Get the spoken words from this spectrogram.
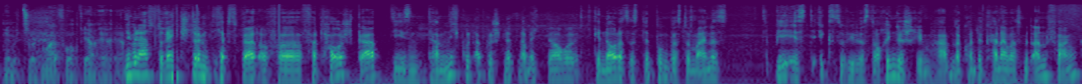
Nehme ich zurück, my fault. Ja, ja, ja. Nee, da hast du recht, stimmt. Ich habe es gerade auch äh, vertauscht gehabt. Die sind, haben nicht gut abgeschnitten, aber ich glaube, genau das ist der Punkt, was du meinst. BSDX, so wie wir es da auch hingeschrieben haben, da konnte keiner was mit anfangen.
